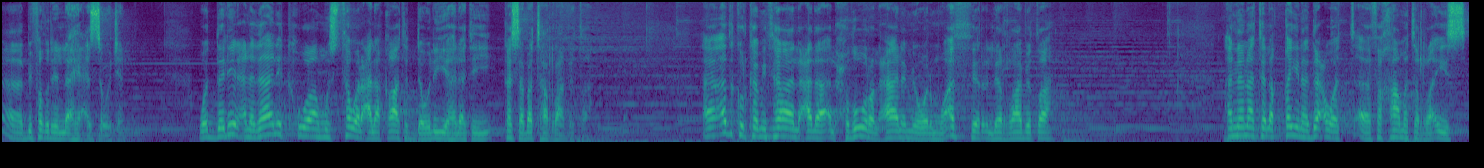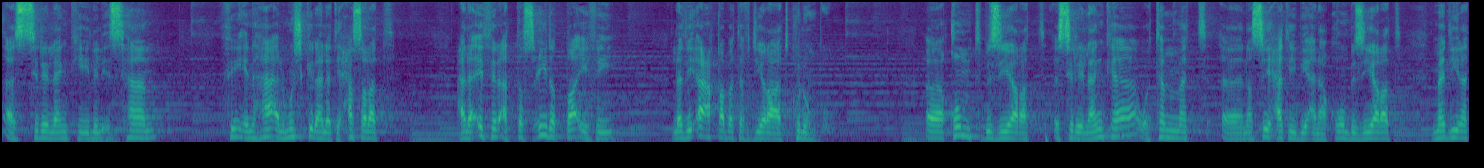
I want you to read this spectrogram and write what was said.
آه، بفضل الله عز وجل. والدليل على ذلك هو مستوى العلاقات الدولية التي كسبتها الرابطة. أذكر كمثال على الحضور العالمي والمؤثر للرابطة. أننا تلقينا دعوة فخامة الرئيس السريلانكي للإسهام في إنهاء المشكلة التي حصلت على إثر التصعيد الطائفي الذي أعقب تفجيرات كولومبو. آه، قمت بزيارة سريلانكا وتمت آه، نصيحتي بأن أقوم بزيارة مدينة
